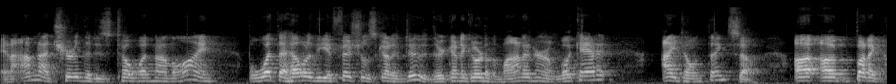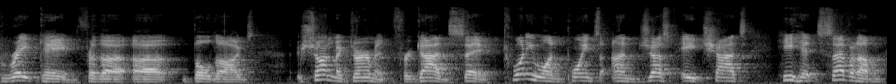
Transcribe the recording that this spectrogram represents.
And I'm not sure that his toe wasn't on the line, but what the hell are the officials going to do? They're going to go to the monitor and look at it? I don't think so. Uh, uh, but a great game for the uh, Bulldogs. Sean McDermott, for God's sake, 21 points on just eight shots. He hit seven of them,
